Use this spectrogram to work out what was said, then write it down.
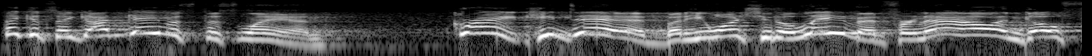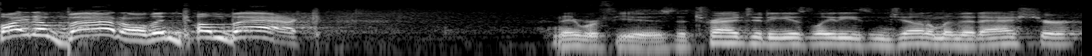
They could say, God gave us this land. Great, He did, but He wants you to leave it for now and go fight a battle, then come back. And they refused. The tragedy is, ladies and gentlemen, that Asher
